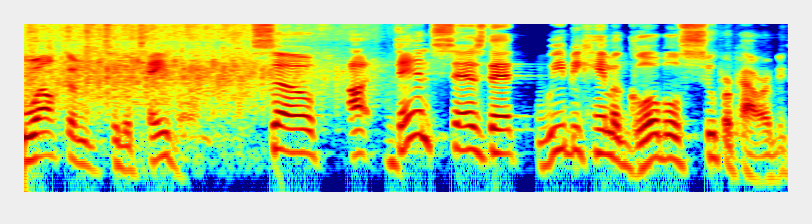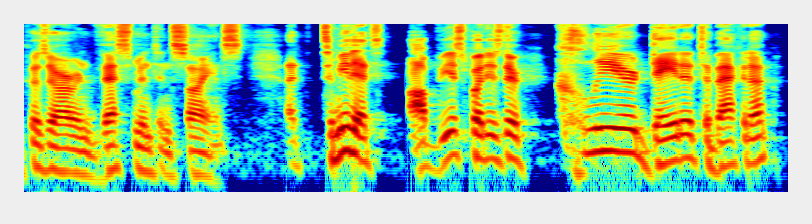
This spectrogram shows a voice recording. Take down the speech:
Welcome to the table. So, uh, Dan says that we became a global superpower because of our investment in science. Uh, to me, that's obvious, but is there clear data to back it up?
